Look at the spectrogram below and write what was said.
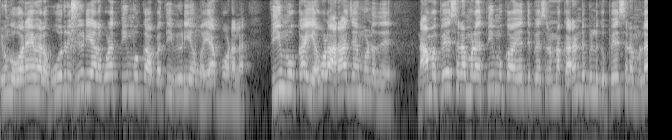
இவங்க ஒரே வேலை ஒரு வீடியோவில் கூட திமுக பற்றி வீடியோ அவங்க ஏன் போடலை? திமுக எவ்வளோ அராஜகம் பண்ணுது? நாம் பேசுகிறோம்ல திமுக ஏற்று பேசுகிறோம்ல கரண்ட் பில்லுக்கு பேசுகிறோம்ல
